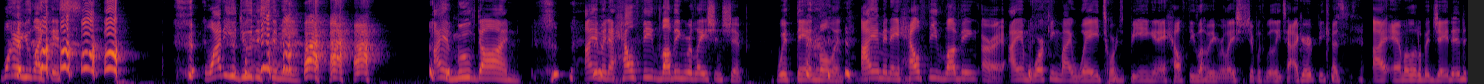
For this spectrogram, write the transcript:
Why are you like this? Why do you do this to me? I have moved on. I am in a healthy, loving relationship with Dan Mullen. I am in a healthy, loving. All right, I am working my way towards being in a healthy, loving relationship with Willie Taggart because I am a little bit jaded,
